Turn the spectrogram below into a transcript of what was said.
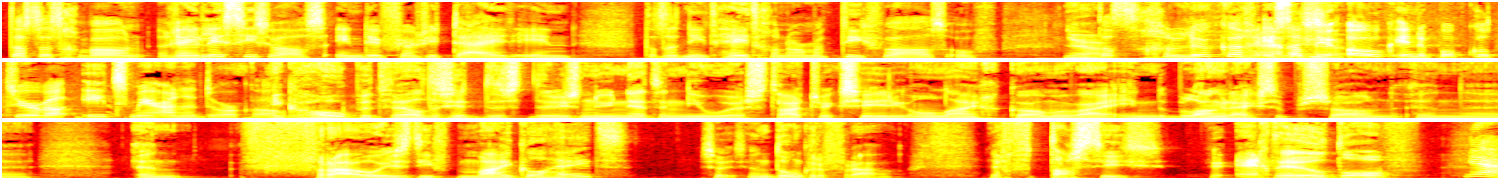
Dat het gewoon realistisch was in diversiteit, in dat het niet heteronormatief was. Of Ja. dat gelukkig Ja, is dat dat nu ook in de popcultuur wel iets meer aan het doorkomen. Ik hoop het wel. Er, zit, dus, er is nu net een nieuwe Star Trek-serie online gekomen... waarin de belangrijkste persoon een, eh, een vrouw is die Michael heet. Zoiets, een donkere vrouw. Echt fantastisch. Echt heel tof. Ja,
